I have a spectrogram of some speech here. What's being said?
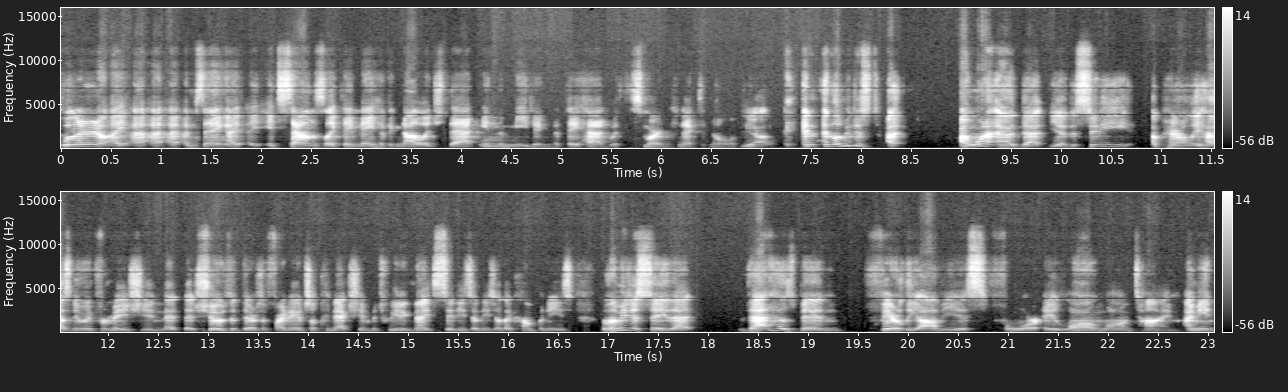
Well, no, no, no. I, I, I'm saying I. It sounds like they may have acknowledged that in the meeting that they had with Smart and Connected NOLA. Yeah, and and let me just. I, I want to add that yeah, the city apparently has new information that that shows that there's a financial connection between Ignite Cities and these other companies. But let me just say that that has been fairly obvious for a long, long time. I mean,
